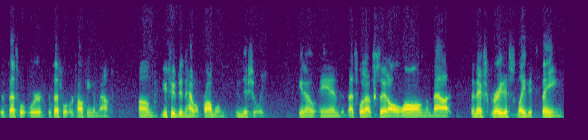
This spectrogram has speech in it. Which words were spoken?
if that's what we're if that's what we're talking about, um, YouTube didn't have a problem initially, you know, and that's what I've said all along about the next greatest latest thing.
